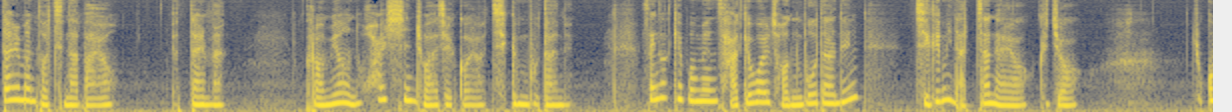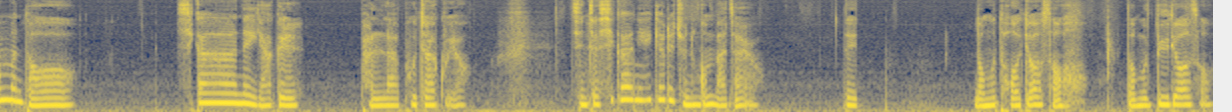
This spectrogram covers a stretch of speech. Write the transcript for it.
달만 더 지나봐요. 몇 달만. 그러면 훨씬 좋아질 거예요. 지금보다는. 생각해보면 4개월 전보다는 지금이 낫잖아요. 그죠? 조금만 더 시간의 약을 발라보자고요. 진짜 시간이 해결해 주는 건 맞아요. 근데 너무 더뎌서, 너무 느려서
